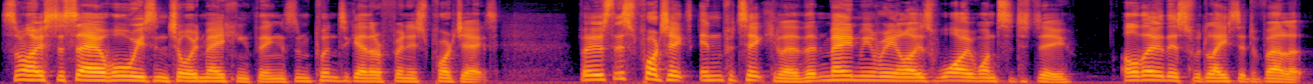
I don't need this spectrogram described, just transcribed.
So I used to say, I've always enjoyed making things and putting together a finished project, but it was this project in particular that made me realise what I wanted to do, although this would later develop.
